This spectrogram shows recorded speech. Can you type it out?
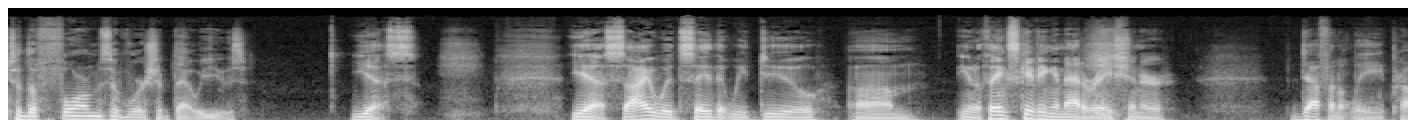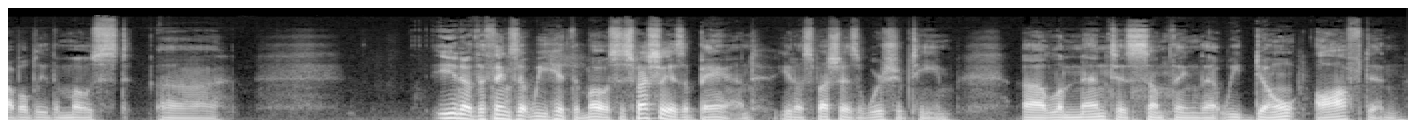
to the forms of worship that we use? Yes. Yes, I would say that we do. Um, you know, Thanksgiving and adoration are definitely probably the most, uh, you know, the things that we hit the most, especially as a band, you know, especially as a worship team. Uh, lament is something that we don't often,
